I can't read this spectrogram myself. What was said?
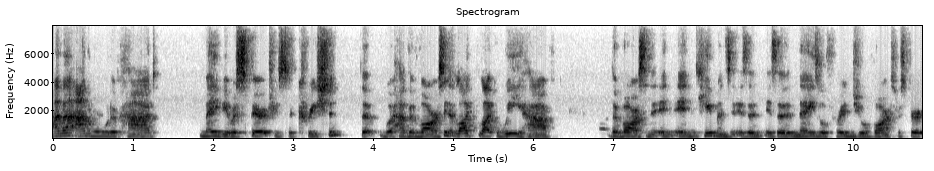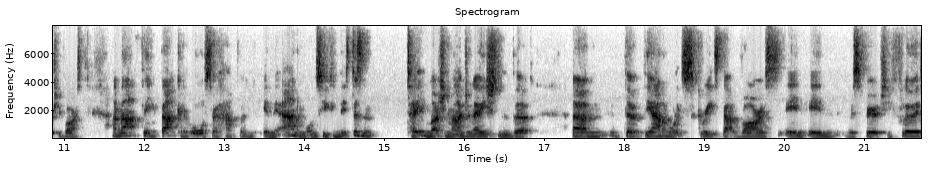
and that animal would have had maybe a respiratory secretion that would have the virus in it, like like we have the virus in, in, in, humans is a is a nasal pharyngeal virus, respiratory virus, and that thing that could have also happened in the animal. so you can it doesn't take much imagination that um, the the animal excretes that virus in in respiratory fluid.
